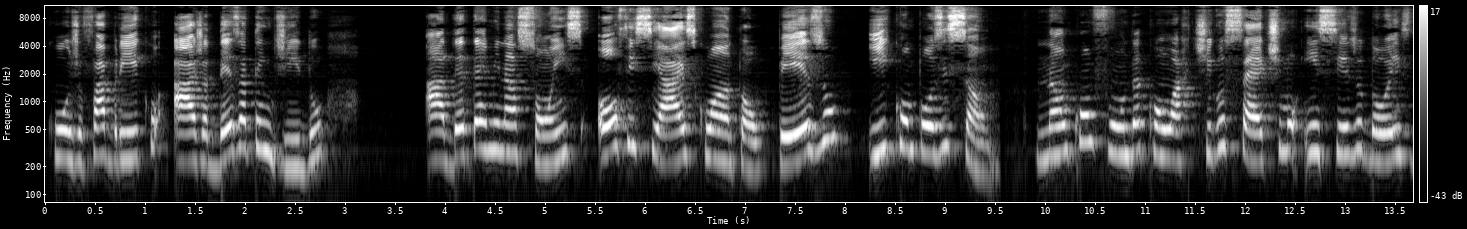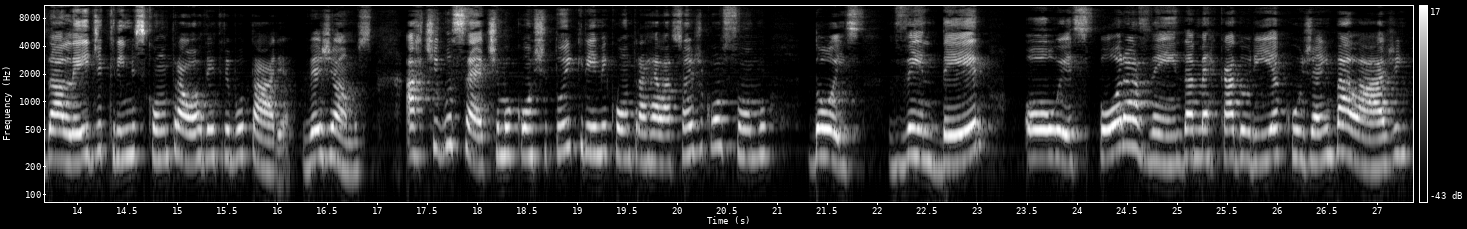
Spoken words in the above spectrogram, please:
cujo fabrico haja desatendido a determinações oficiais quanto ao peso e composição. Não confunda com o artigo 7, inciso 2 da Lei de Crimes contra a Ordem Tributária. Vejamos. Artigo 7 constitui crime contra relações de consumo. 2. Vender ou expor à venda mercadoria cuja embalagem,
